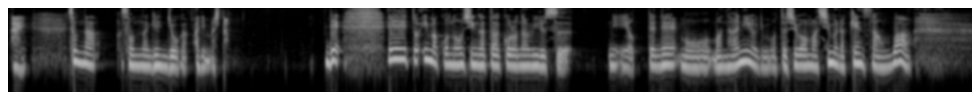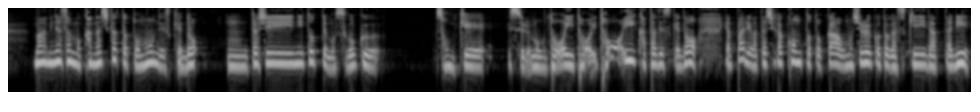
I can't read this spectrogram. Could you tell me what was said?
はい。そんな、そんな現状がありました。で、えっ、ー、と、今この新型コロナウイルスによってね、もう、まあ何よりも私は、まあ志村けんさんは、まあ皆さんも悲しかったと思うんですけど、うん、私にとってもすごく尊敬する、もう遠い遠い遠い方ですけど、やっぱり私がコントとか面白いことが好きだったり、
